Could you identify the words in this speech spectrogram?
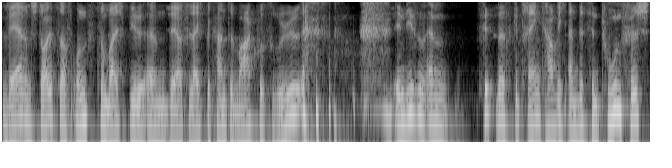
wären stolz auf uns, zum Beispiel ähm, der vielleicht bekannte Markus Rühl. In diesem ähm, Fitnessgetränk habe ich ein bisschen Thunfisch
